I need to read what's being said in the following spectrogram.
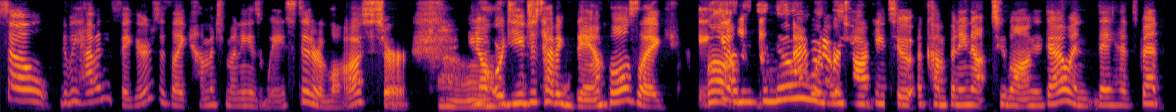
So, do we have any figures? It's like how much money is wasted or lost, or um, you know, or um. do you just have examples? Like, well, you know, I mean, I know. I remember talking to a company not too long ago, and they had spent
